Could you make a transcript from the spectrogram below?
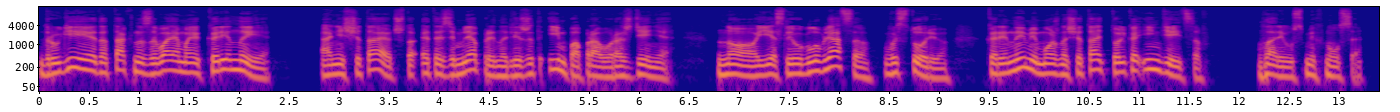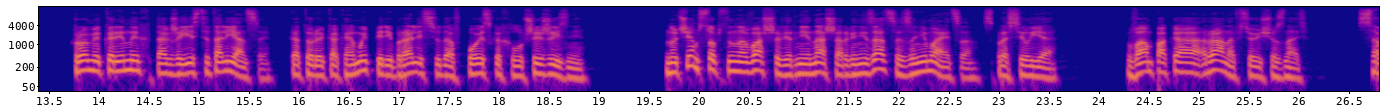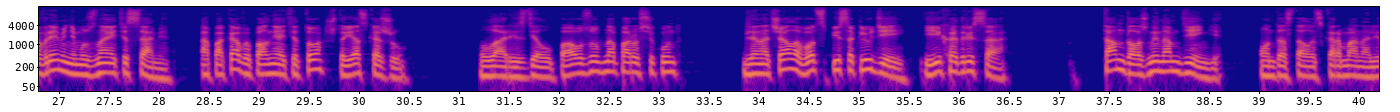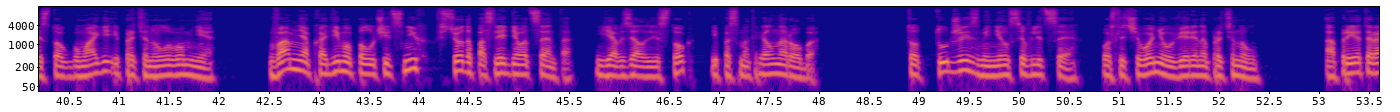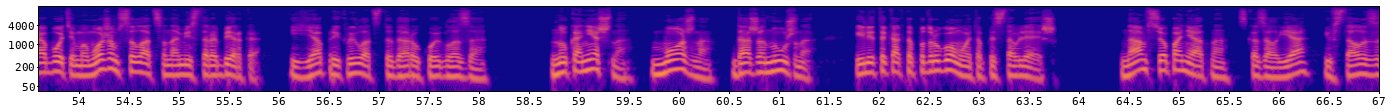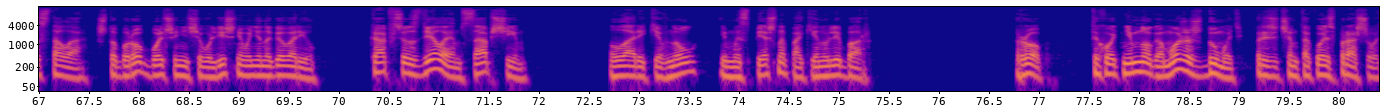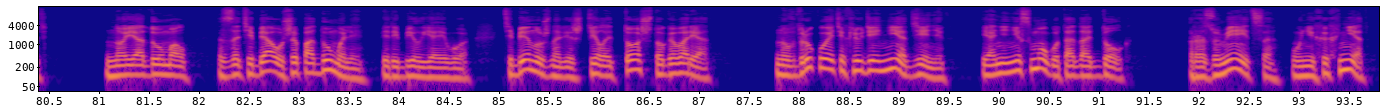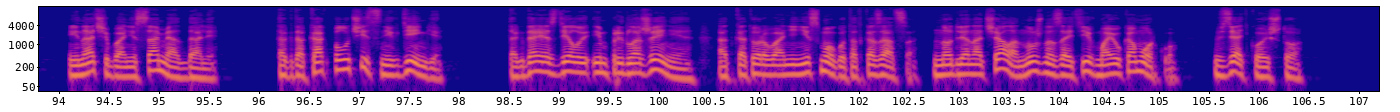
«Другие — это так называемые коренные. Они считают, что эта земля принадлежит им по праву рождения. Но если углубляться в историю, коренными можно считать только индейцев». Ларри усмехнулся. «Кроме коренных, также есть итальянцы, которые, как и мы, перебрались сюда в поисках лучшей жизни. «Но чем, собственно, ваша, вернее, наша организация занимается?» — спросил я. «Вам пока рано все еще знать. Со временем узнаете сами, а пока выполняйте то, что я скажу». Ларри сделал паузу на пару секунд. «Для начала вот список людей и их адреса. Там должны нам деньги». Он достал из кармана листок бумаги и протянул его мне. Вам необходимо получить с них все до последнего цента. Я взял листок и посмотрел на Роба. Тот тут же изменился в лице, после чего неуверенно протянул. «А при этой работе мы можем ссылаться на мистера Берка?» И я прикрыл от стыда рукой глаза. «Ну, конечно, можно, даже нужно. Или ты как-то по-другому это представляешь?» «Нам все понятно», — сказал я и встал из-за стола, чтобы Роб больше ничего лишнего не наговорил. «Как все сделаем, сообщим». Ларри кивнул, и мы спешно покинули бар. «Роб, ты хоть немного можешь думать, прежде чем такое спрашивать?» «Но я думал...» «За тебя уже подумали», — перебил я его. «Тебе нужно лишь делать то, что говорят. Но вдруг у этих людей нет денег, и они не смогут отдать долг? Разумеется, у них их нет, иначе бы они сами отдали. Тогда как получить с них деньги? Тогда я сделаю им предложение, от которого они не смогут отказаться. Но для начала нужно зайти в мою коморку, взять кое-что.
